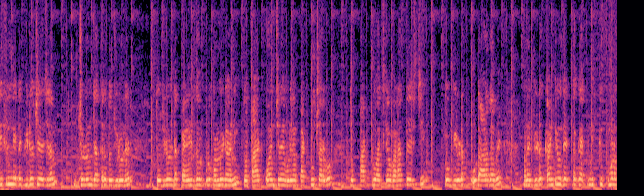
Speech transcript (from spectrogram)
রিসেন্টলি একটা ভিডিও ছেড়েছিলাম ঝুলন যাত্রা তো ঝুলনের। তো ঝুলনটা প্যানেলটা তখন পুরো কমপ্লিট হয়নি। তো পার্ট ওয়ান ছিল, আমি বলেছিলাম পার্ট টু ছাড়বো। তো পার্ট টু আজকে বানাতে এসেছি। তো ভিডিওটা পুরোটা আলাদা হবে। মানে ভিডিওটা কন্টিনিউ দেখতে হবে। একদম মানে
